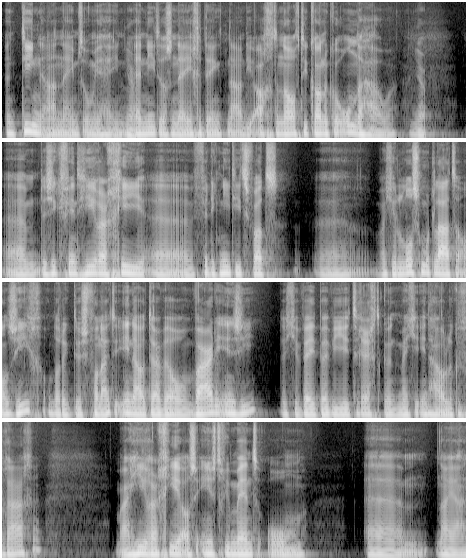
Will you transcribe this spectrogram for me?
een tien aanneemt om je heen. Ja. En niet als negen denkt, nou die 8,5 die kan ik eronder houden. Ja. Um, dus ik vind hiërarchie uh, vind ik niet iets wat, uh, wat je los moet laten aan zich, omdat ik dus vanuit de inhoud daar wel waarde in zie. Dat je weet bij wie je terecht kunt met je inhoudelijke vragen. Maar hiërarchie als instrument om um, nou ja,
